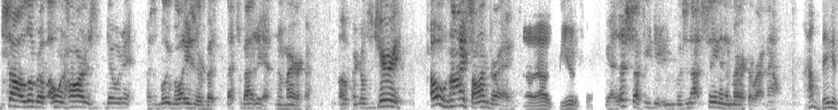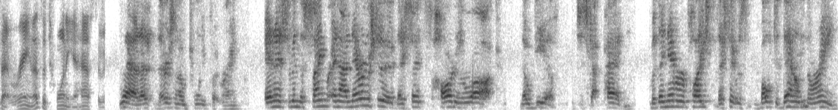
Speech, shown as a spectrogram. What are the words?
You saw a little bit of Owen Hart is doing it as a Blue Blazer, but that's about it in America. Oh, there goes Jerry. Oh, nice arm drag. Oh, that was beautiful. Yeah, this stuff you, do, was not seeing in America right now. How big is that ring? That's a twenty. It has to be. Yeah, that, there's no 20 foot ring. And it's been the same, and I never understood. They said it's hard as a rock, no give. It just got padding. But they never replaced it. They said it was bolted down the ring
